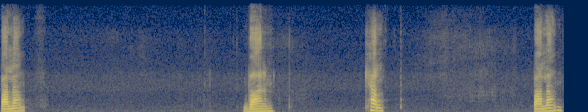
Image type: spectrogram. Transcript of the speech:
balans. Varmt kallt. Balans.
